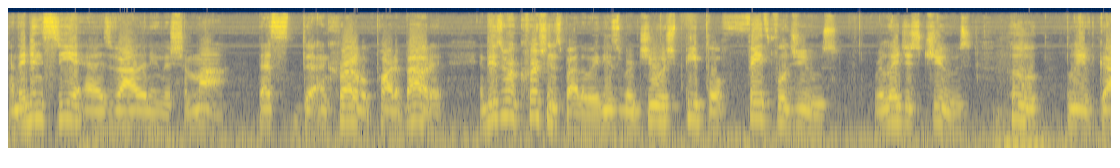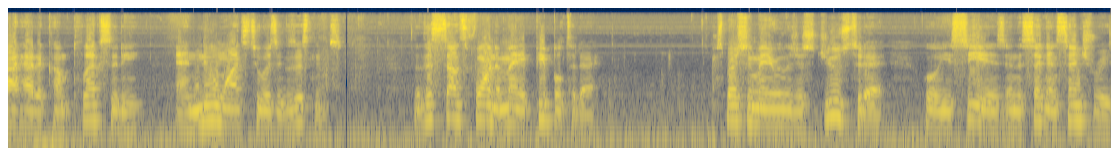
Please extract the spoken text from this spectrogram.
And they didn't see it as violating the Shema. That's the incredible part about it. And these weren't Christians, by the way. These were Jewish people, faithful Jews, religious Jews, who believed God had a complexity and nuance to his existence. This sounds foreign to many people today, especially many religious Jews today. What you see is in the second century,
